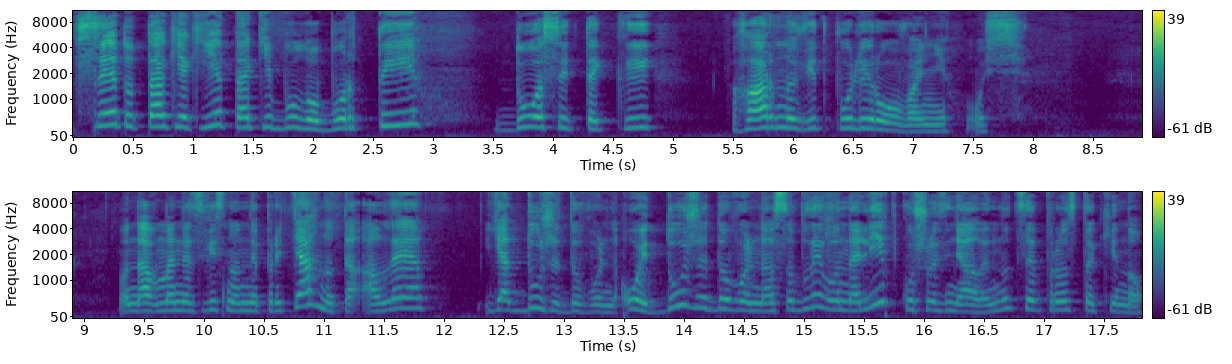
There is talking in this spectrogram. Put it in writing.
Все тут так, як є, так і було. Борти досить таки гарно відполіровані. Ось. Вона в мене, звісно, не притягнута, але я дуже довольна. Ой, дуже довольна. Особливо наліпку, що зняли. Ну, це просто кіно.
